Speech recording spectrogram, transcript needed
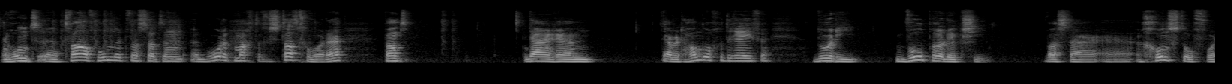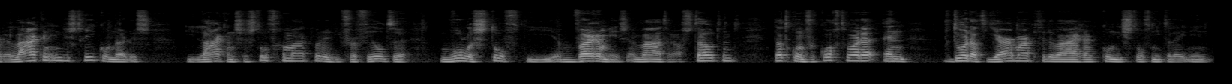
rond 1200 was dat een, behoorlijk machtige stad geworden. Want daar, um, daar werd handel gedreven. Door die wolproductie was daar uh, een grondstof voor de lakenindustrie. Kon daar dus die lakense stof gemaakt worden. Die vervilte wollen stof die warm is en waterafstotend. Dat kon verkocht worden. En doordat jaarmarkten er waren, kon die stof niet alleen in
